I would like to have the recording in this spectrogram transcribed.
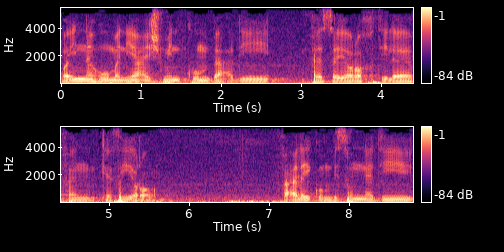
وإنه من يعش منكم بعدي فسيرى اختلافا كثيرا. فعليكم بسنتي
